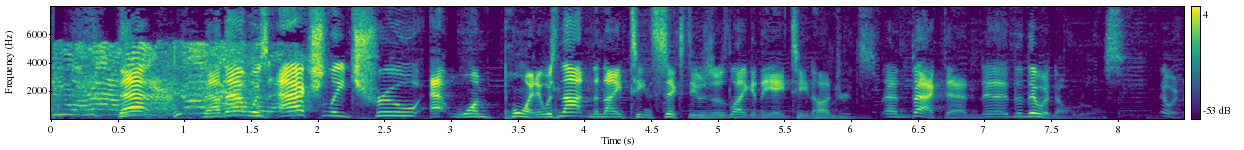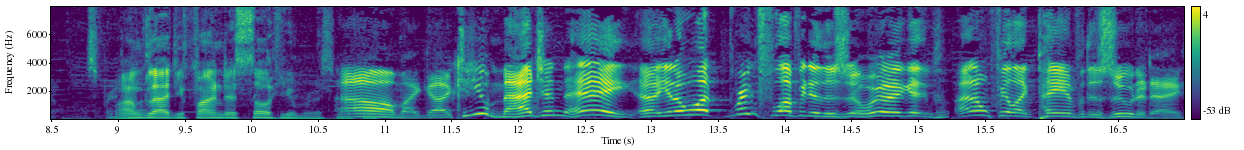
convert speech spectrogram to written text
That now that was actually true at one point. It was not in the 1960s. It was like in the 1800s. And back then, uh, there were no rules. There were no rules. For I'm glad you find this so humorous. Oh my God! Can you imagine? Hey, uh, you know what? Bring Fluffy to the zoo. We're gonna get. I don't feel like paying for the zoo today.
